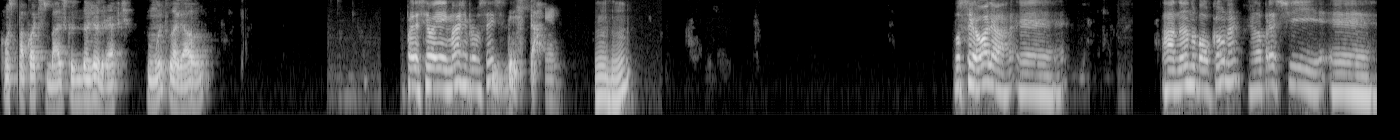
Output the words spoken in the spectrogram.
com os pacotes básicos do Dungeon Draft. Muito legal, viu? Apareceu aí a imagem para vocês? Cristal. Uhum. Você olha é, a Anã no balcão, né? Ela parece é,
